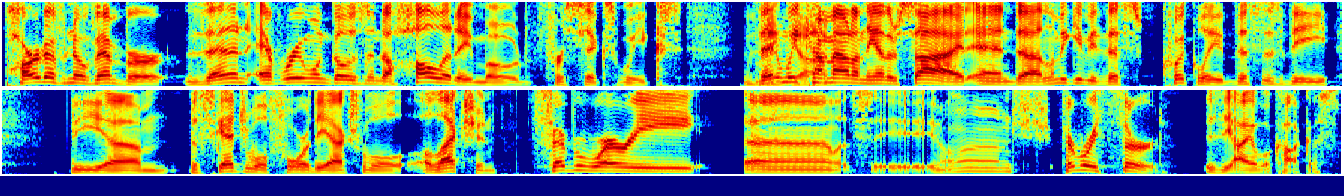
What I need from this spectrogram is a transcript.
part of November. Then everyone goes into holiday mode for six weeks. Then Thank we God. come out on the other side, and uh, let me give you this quickly. This is the the um, the schedule for the actual election. February. Uh, let's see. Hold on. February third is the Iowa caucus.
